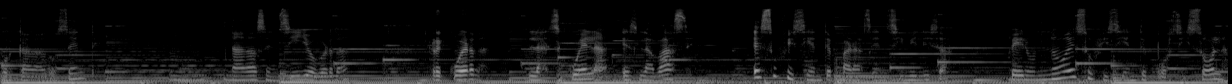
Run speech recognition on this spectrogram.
por cada docente. Mm, nada sencillo, ¿verdad? Recuerda, la escuela es la base. Es suficiente para sensibilizar, pero no es suficiente por sí sola.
